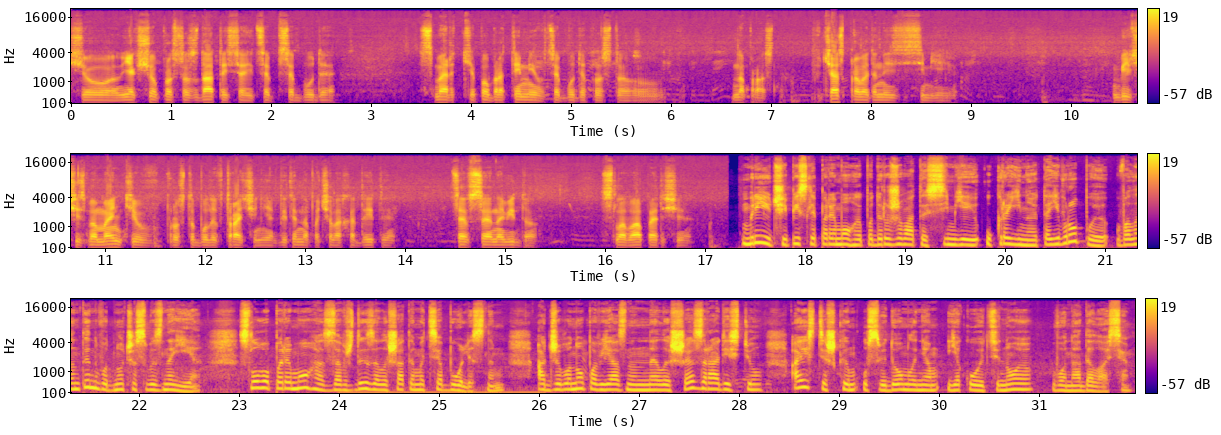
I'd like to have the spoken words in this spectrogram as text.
що якщо просто здатися і це все буде смерть побратимів, це буде просто напрасно. Час проведений з сім'єю. Більшість моментів просто були втрачені, як дитина почала ходити. Це все на відео. Слова перші. Мріючи після перемоги подорожувати з сім'єю Україною та Європою, Валентин водночас визнає, слово перемога завжди залишатиметься болісним, адже воно пов'язане не лише з радістю, а й з тяжким усвідомленням, якою ціною вона далася.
